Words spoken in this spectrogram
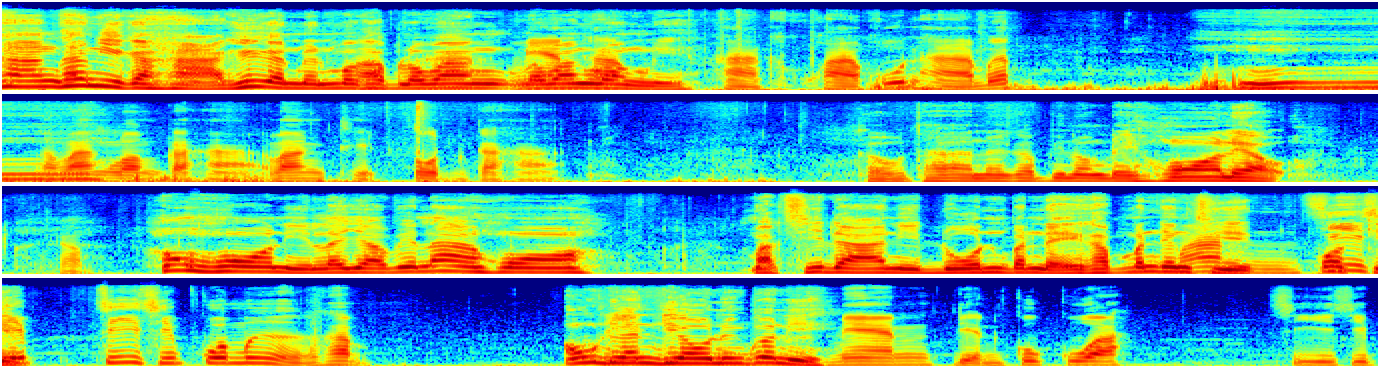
ห่างทางนี้ก็หาคือกันแม่นบ่ครับ ระวังแม่นระวังคบร่องนี่หาหาคูณหาเบิดอืมระวังร่องกะหาระวังเทต้นกะหา เขาท่านะครับพี่น้องได้ฮอแล้วครับ เฮาฮอนี่ระยะเวลาฮอ มักสีดานี่โดนปานไหนครับ มันจังสิพอสี่เก็สิบบสี่สิบกว่ามือครับเอาเดือนเดียวหนึงตัวนี่แมนเดือนกูกลัวสี่สิบ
